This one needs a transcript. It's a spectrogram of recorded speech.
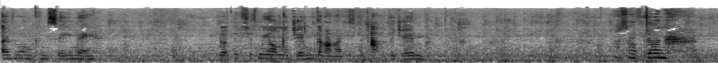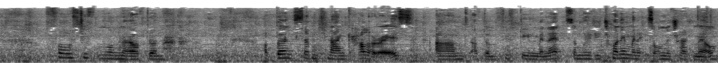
Everyone can see me. Look this is me on the gym guys at the gym. So I've done 40, well no, I've done, I've burnt 79 calories and I've done 15 minutes. I'm gonna do 20 minutes on the treadmill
